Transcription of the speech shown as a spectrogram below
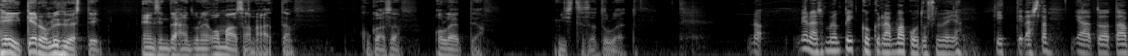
Hei, kerro lyhyesti ensin tähän tuonne oma sana, että kuka sä olet ja mistä sä tulet? No, minä olen semmoinen pikkukylän vakuutusmyyjä Kittilästä ja tuota,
